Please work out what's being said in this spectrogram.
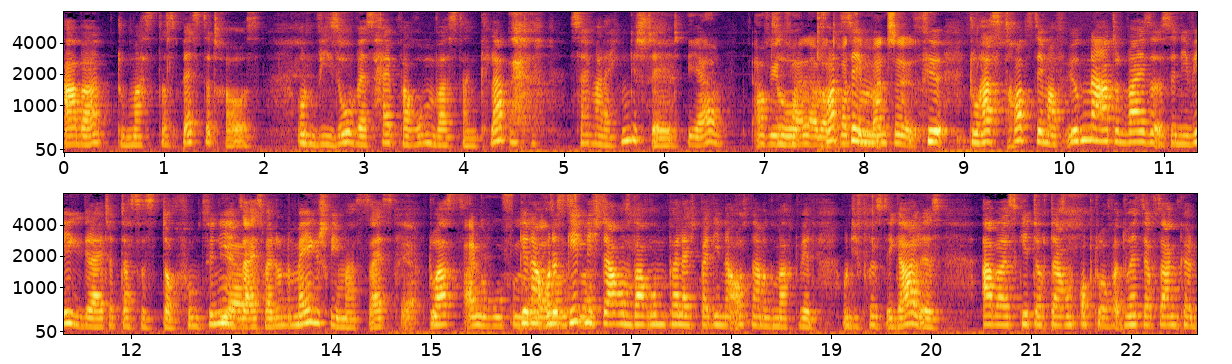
aber du machst das Beste draus. Und wieso, weshalb, warum, was dann klappt, sei mal dahingestellt. ja, auf jeden So, Fall, aber trotzdem, manche Für, du hast trotzdem auf irgendeine Art und Weise es in die Wege geleitet, dass es doch funktioniert. Ja. Sei es, weil du eine Mail geschrieben hast, sei es, Ja. du hast Angerufen Genau, und es geht was. nicht darum, warum vielleicht bei dir eine Ausnahme gemacht wird und die Frist egal ist. Aber es geht doch darum, ob du, auf, du hättest ja auch sagen können,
